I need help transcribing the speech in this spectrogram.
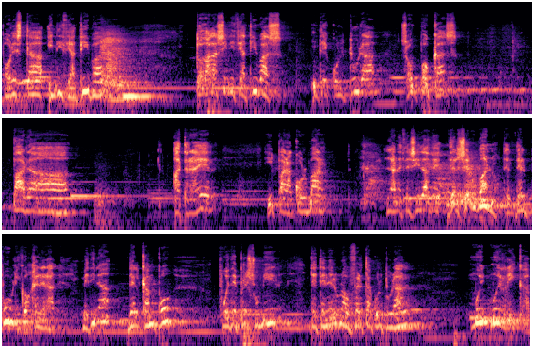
por esta iniciativa. Todas las iniciativas de cultura son pocas para atraer y para colmar la necesidad del ser humano, del público en general. Medina del Campo puede presumir de tener una oferta cultural muy, muy rica.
